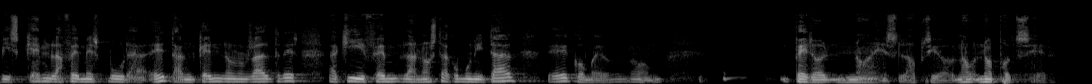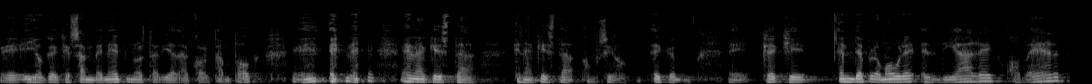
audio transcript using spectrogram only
visquem la fe més pura, eh? tanquem-nos nosaltres aquí, fem la nostra comunitat, eh? com el, no, però no és l'opció, no, no pot ser. Eh? Jo crec que Sant Benet no estaria d'acord tampoc eh? en, en, aquesta, en aquesta opció. Eh, eh, crec que hem de promoure el diàleg obert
